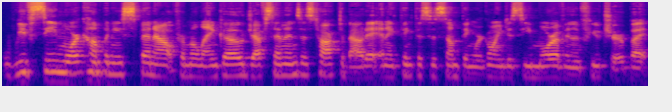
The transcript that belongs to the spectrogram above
we've seen more companies spin out from Elanco. Jeff Simmons has talked about it, and I think this is something we're going to see more of in the future. But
